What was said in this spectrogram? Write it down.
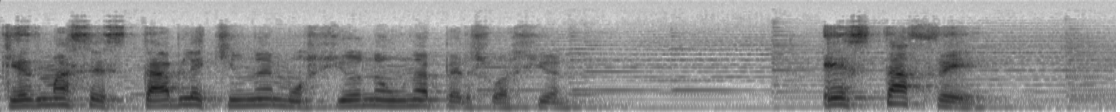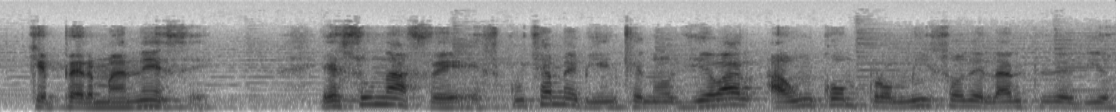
que es más estable que una emoción o una persuasión. Esta fe que permanece es una fe, escúchame bien, que nos lleva a un compromiso delante de Dios.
